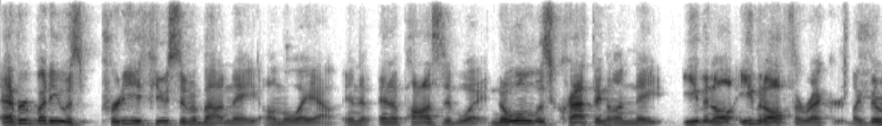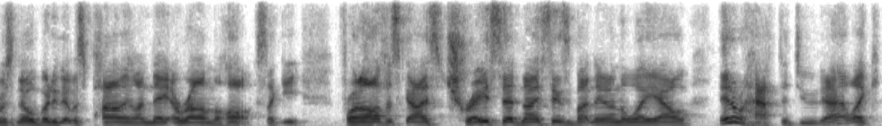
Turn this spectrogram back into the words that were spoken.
everybody was pretty effusive about Nate on the way out in a, in a positive way. No one was crapping on Nate, even all, even off the record. Like there was nobody that was piling on Nate around the Hawks. Like front office guys, Trae said nice things about Nate on the way out. They don't have to do that. Like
